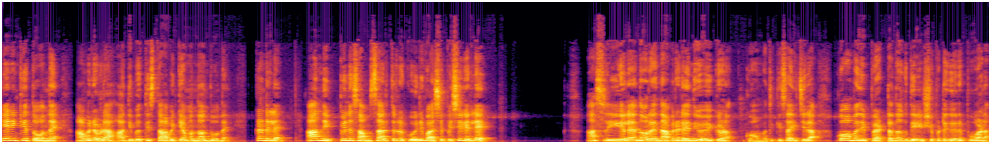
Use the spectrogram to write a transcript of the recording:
എനിക്ക് തോന്നേ അവരവിടെ ആധിപത്യം സ്ഥാപിക്കാൻ വന്നാന്ന് തോന്നേ. കണ്ടില്ലേ? ആ നിപ്പിൽ സംസാരത്തിലൊക്കെ ഒരു വശപ്പിശകല്ലേ? ആ സ്ത്രീകളെ എന്ന് പറയുന്ന അവരുടെ നിന്ന് ചോദിക്കണം. ഗോമതിക്ക് സഹിച്ചില്ല. ഗോമതി പെട്ടെന്ന് ദേഷ്യപ്പെട്ട് കയറി പോവാണ്.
